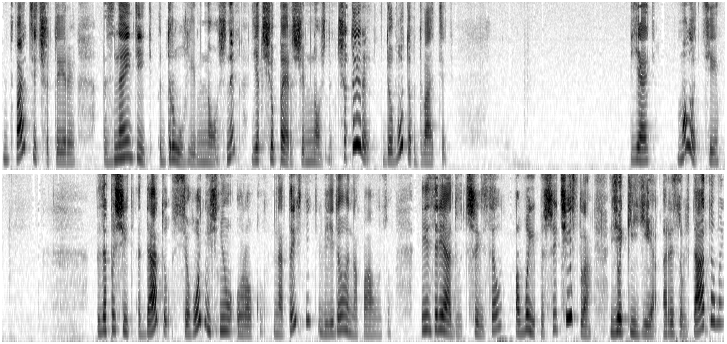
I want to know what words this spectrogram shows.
24. Знайдіть другий множник, якщо перший множник 4, добуток 20. 5. Молодці. Запишіть дату сьогоднішнього уроку. Натисніть відео на паузу. Із ряду чисел випиши числа, які є результатами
